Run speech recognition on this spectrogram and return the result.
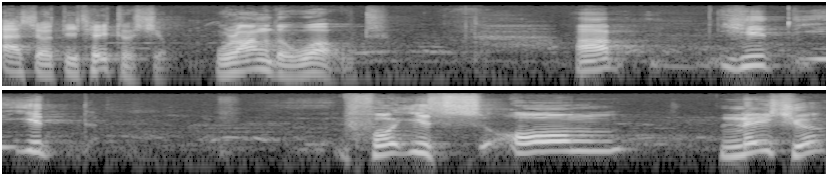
as a dictatorship around the world. Uh, it, it, for its own nature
